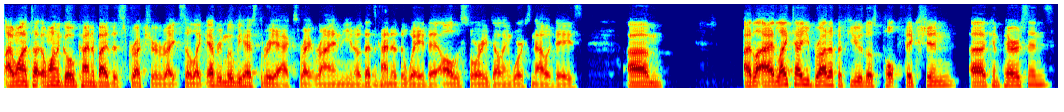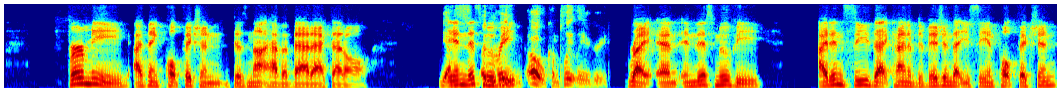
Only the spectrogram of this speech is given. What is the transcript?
I want to I want to go kind of by the structure, right? So like every movie has three acts, right, Ryan? You know that's mm-hmm. kind of the way that all the storytelling works nowadays. Um, I, I liked how you brought up a few of those Pulp Fiction uh, comparisons. For me, I think Pulp Fiction does not have a bad act at all. Yes, in this agreed. movie, oh, completely agreed. Right, and in this movie, I didn't see that kind of division that you see in Pulp Fiction,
